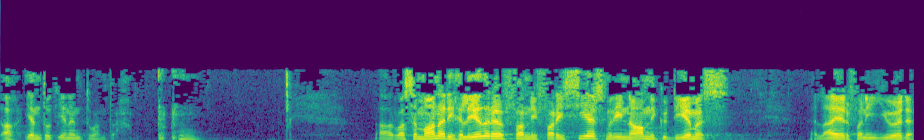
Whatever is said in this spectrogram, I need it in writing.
ag 1 tot 21. Daar was 'n man uit die geleerdere van die Fariseërs met die naam Nikodemus, 'n leier van die Jode.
